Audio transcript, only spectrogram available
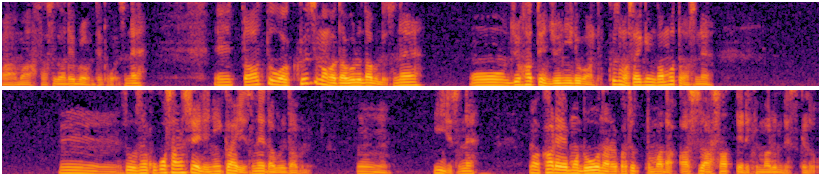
まあまあ、さすがレブロンってとこですね。えー、っと、あとはクズマがダブルダブルですね。お18.12レバウンド。クズマ最近頑張ってますね。うん、そうですね。ここ3試合で2回ですね、ダブルダブル。うん。いいですね。まあ彼もどうなるかちょっとまだ明日、明後日で決まるんですけど。ん？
